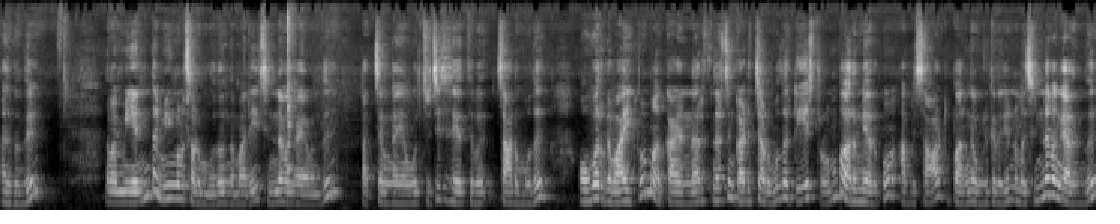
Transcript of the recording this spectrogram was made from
அதுக்கு வந்து நம்ம எந்த மீன் குழம்பு சாப்பிடும்போது இந்த மாதிரி சின்ன வெங்காயம் வந்து பச்சை வெங்காயம் உரிச்சு வச்சு சேர்த்து சாப்பிடும்போது ஒவ்வொரு வாய்க்கும் க நரிச்சு நரிச்சும் கடிச்சு சாப்பிடும்போது டேஸ்ட் ரொம்ப அருமையாக இருக்கும். அப்படி சாப்பிட்டு பாருங்கள் உங்களுக்கு தெரியும். நம்ம சின்ன வெங்காயம் வந்து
